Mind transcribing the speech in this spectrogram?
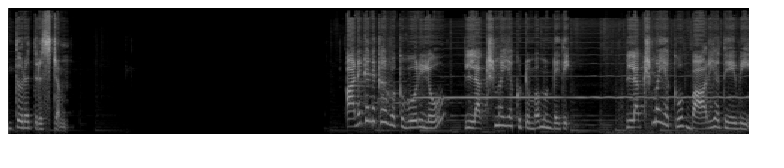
దురదృష్టం. అనగనక ఒక ఊరిలో లక్ష్మయ్య కుటుంబం ఉండేది. లక్ష్మయ్యకు భార్యదేవి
